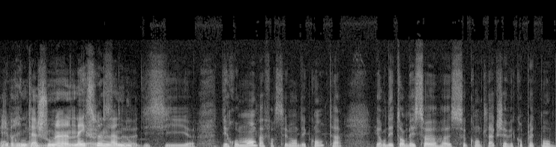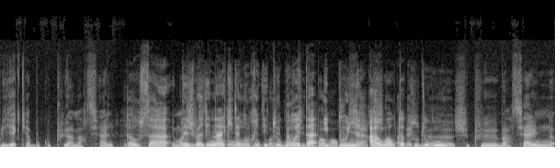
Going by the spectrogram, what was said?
Ezberdintasuna nahi zuen landu. D'ici euh, des romans, pas forcément des contes. Hein. Et on est tombé sur euh, ce conte-là que j'avais complètement oublié, qui a beaucoup plu à Martial. Gauza desberdinak irakurri ditugu eta ipuin hau hautatu dugu. Je suis plus Martial, une,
